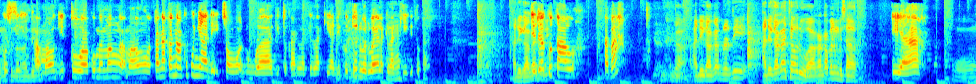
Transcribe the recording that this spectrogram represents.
aku sih nggak mau gitu aku memang nggak mau. Karena kan aku punya adik cowok dua gitu kan laki-laki. Adikku tuh dua-duanya laki-laki gitu kan. Adik kakak jadi aku tahu apa? Enggak, adik kakak berarti adik kakak cowok dua, kakak paling besar. iya. Oh.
